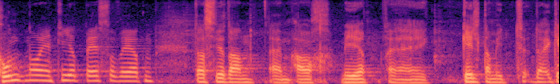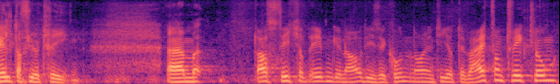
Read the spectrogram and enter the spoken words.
kundenorientiert besser werden, dass wir dann ähm, auch mehr äh, Geld, damit, äh, Geld dafür kriegen. Ähm, das sichert eben genau diese kundenorientierte Weiterentwicklung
